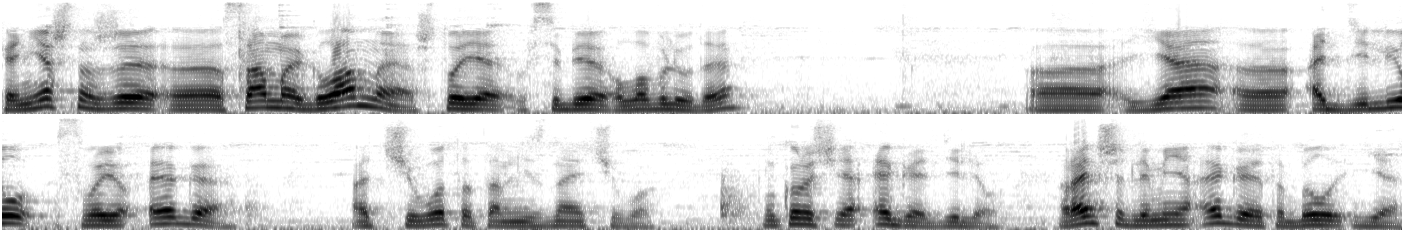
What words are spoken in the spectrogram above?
конечно же, э, самое главное, что я в себе ловлю, да, э, я э, отделил свое эго от чего-то там не знаю чего. Ну, короче, я эго отделил. Раньше для меня эго это был я.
